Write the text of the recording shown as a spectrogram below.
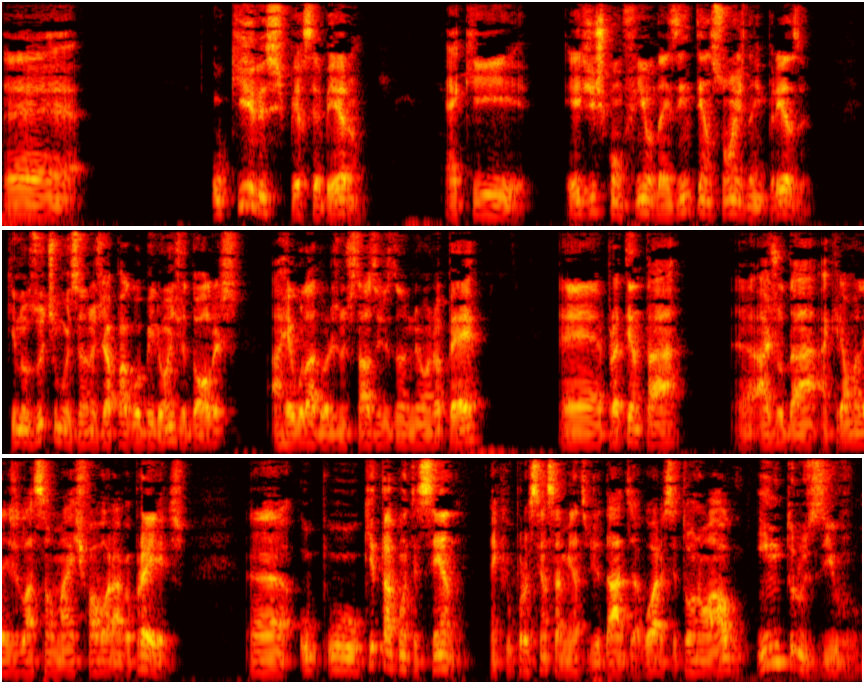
é, o que eles perceberam é que eles desconfiam das intenções da empresa, que nos últimos anos já pagou bilhões de dólares a reguladores nos Estados Unidos e na União Europeia é, para tentar é, ajudar a criar uma legislação mais favorável para eles. É, o, o que está acontecendo é que o processamento de dados agora se tornou algo intrusivo.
